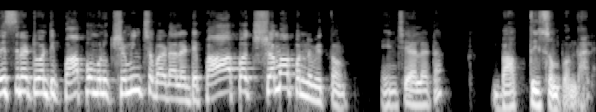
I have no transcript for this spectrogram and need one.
చేసినటువంటి పాపములు క్షమించబడాలంటే పాప క్షమాపణ నిమిత్తం ఏం చేయాలట? బాప్తిసం పొందాలి.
